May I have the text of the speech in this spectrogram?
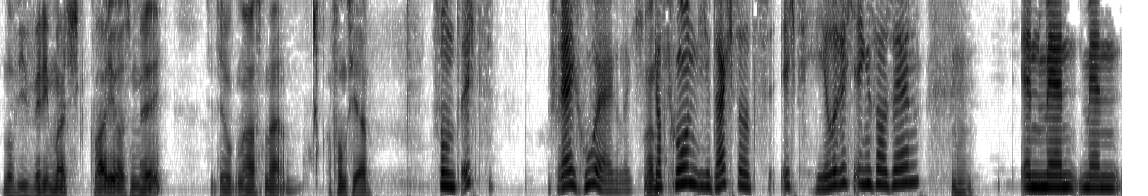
Love you very much. Claudio was mee, zit hier ook naast mij. Wat vond jij? Ik vond het echt vrij goed eigenlijk. Want- Ik had gewoon gedacht dat het echt heel erg eng zou zijn. Mhm. En mijn, mijn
